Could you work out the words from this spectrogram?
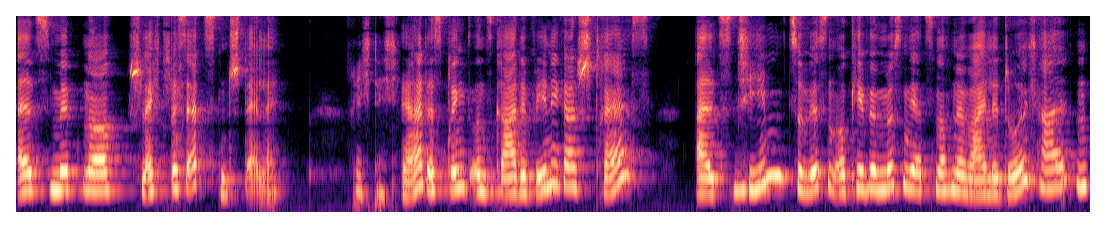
als mit einer schlecht besetzten Stelle. Richtig. Ja, das bringt uns gerade weniger Stress als mhm. Team zu wissen, okay, wir müssen jetzt noch eine Weile durchhalten,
